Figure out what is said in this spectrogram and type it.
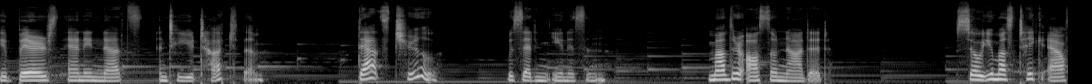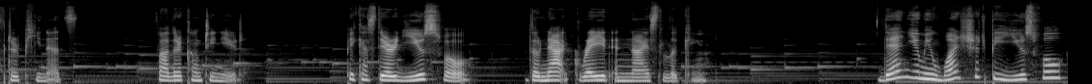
it bears any nuts until you touch them. That's true, we said in unison. Mother also nodded. So you must take after peanuts, father continued, because they're useful, though not great and nice looking. Then you mean one should be useful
